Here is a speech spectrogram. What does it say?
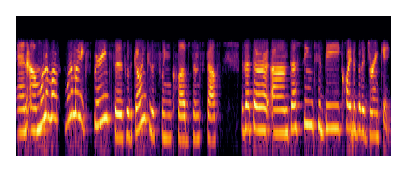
And um, one of my one of my experiences with going to the swing clubs and stuff is that there um, does seem to be quite a bit of drinking.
